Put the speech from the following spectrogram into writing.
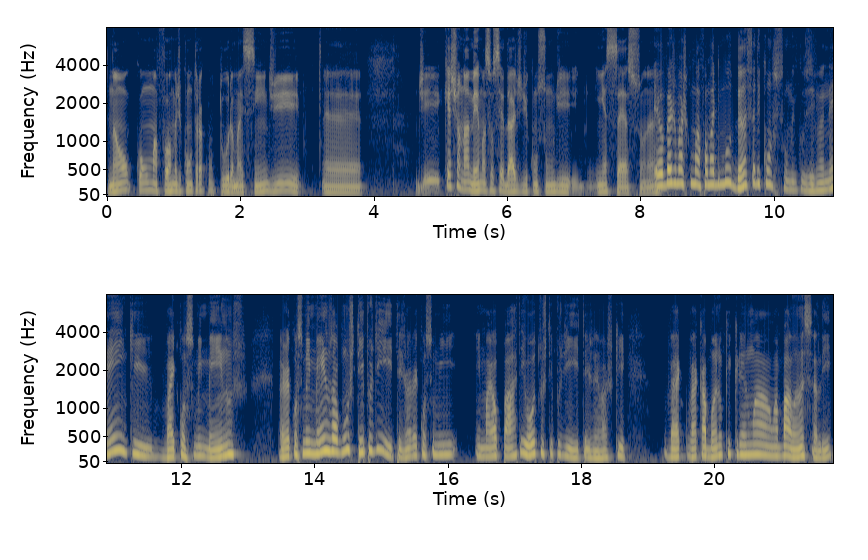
não com uma forma de contracultura, mas sim de é, de questionar mesmo a sociedade de consumo de, em excesso. Né? Eu vejo mais como uma forma de mudança de consumo, inclusive. Não é nem que vai consumir menos, mas vai consumir menos alguns tipos de itens, mas vai consumir em maior parte outros tipos de itens. Né? Eu acho que vai, vai acabando que criando uma, uma balança ali,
